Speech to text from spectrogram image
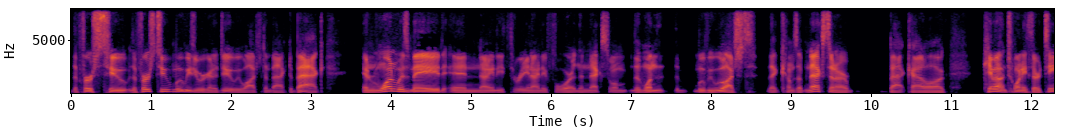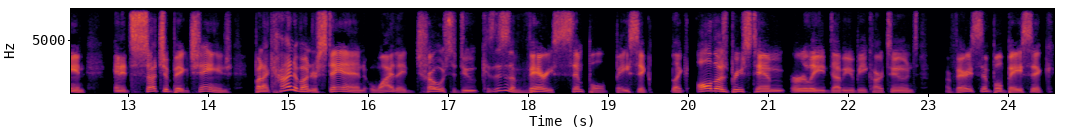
the first two the first two movies we were going to do we watched them back to back and one was made in 93 94 and the next one the one the movie we watched that comes up next in our back catalog came out in 2013 and it's such a big change but i kind of understand why they chose to do because this is a very simple basic like all those bruce timm early wb cartoons are very simple basic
